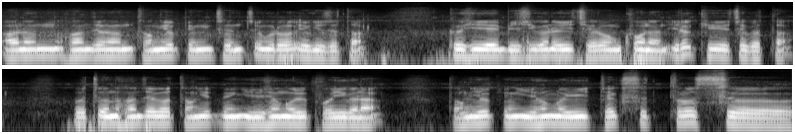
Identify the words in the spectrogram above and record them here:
않은 환자는 당뇨병 전증으로 여겨졌다. 그 해에 미시건의 제롬 코는 이렇게 적었다. 어떤 환자가 당뇨병 유형을 보이거나 당뇨병 유형의 덱스트로스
